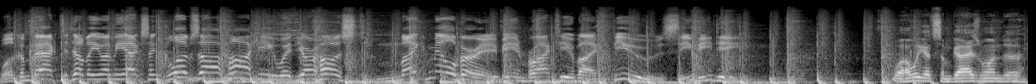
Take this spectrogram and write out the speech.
Welcome back to WMEX and Gloves Off Hockey with your host, Mike Milbury, being brought to you by Fuse CBD. Well, we got some guys wanting to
